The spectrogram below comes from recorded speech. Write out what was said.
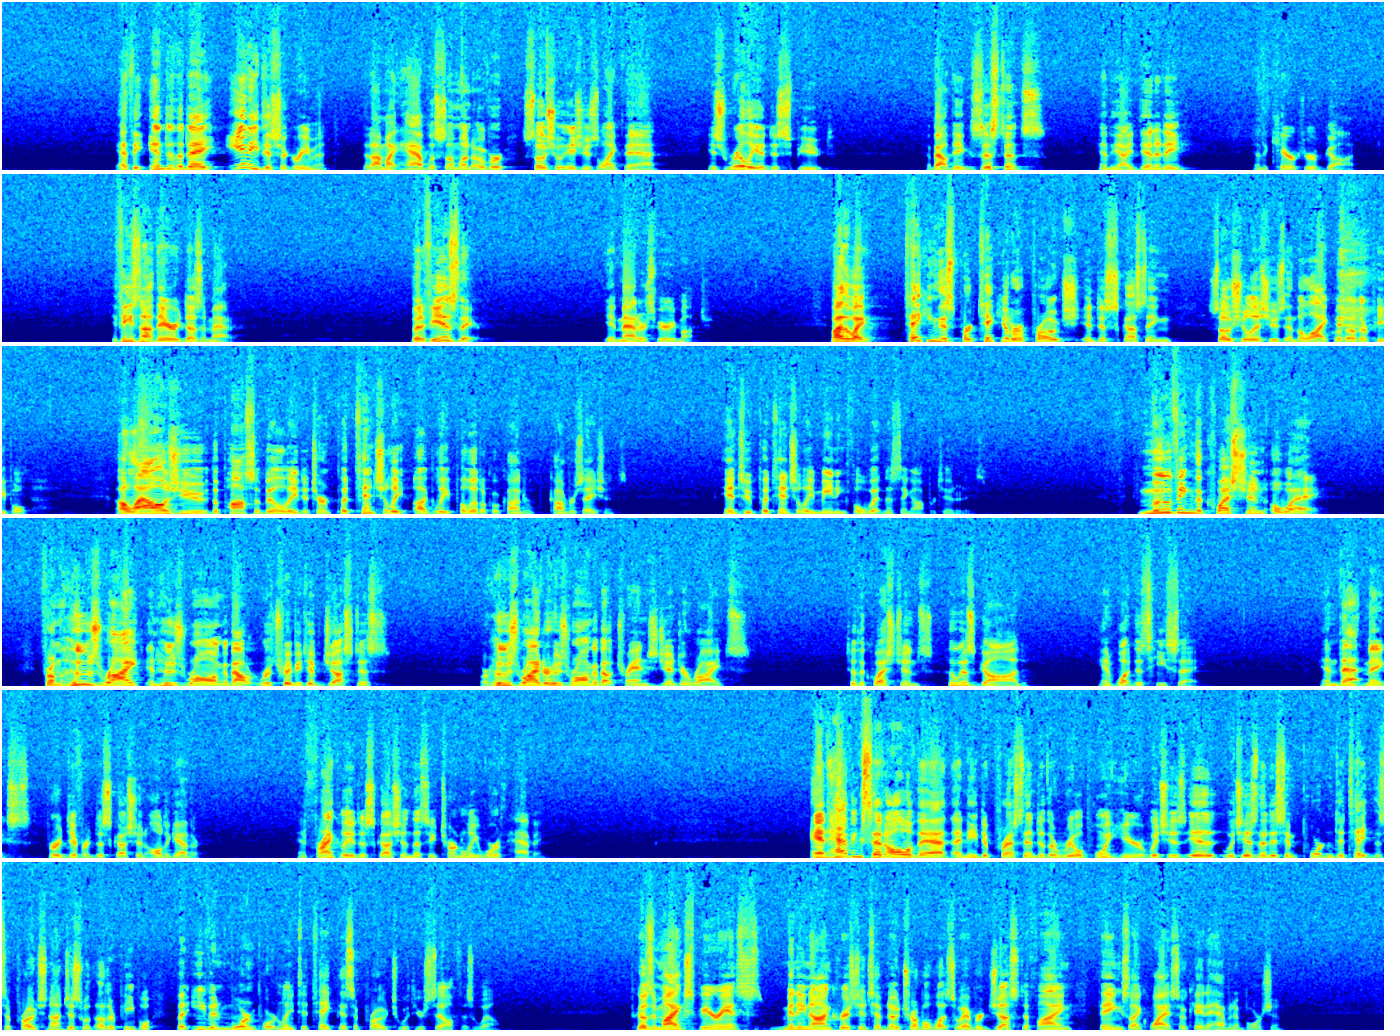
At the end of the day, any disagreement that I might have with someone over social issues like that is really a dispute about the existence and the identity and the character of God. If He's not there, it doesn't matter. But if He is there, it matters very much. By the way, taking this particular approach in discussing social issues and the like with other people allows you the possibility to turn potentially ugly political con- conversations into potentially meaningful witnessing opportunities. Moving the question away from who's right and who's wrong about retributive justice, or who's right or who's wrong about transgender rights, to the questions who is God and what does he say? And that makes for a different discussion altogether. And frankly, a discussion that's eternally worth having. And having said all of that, I need to press into the real point here, which is, is, which is that it's important to take this approach not just with other people, but even more importantly, to take this approach with yourself as well. Because in my experience, many non Christians have no trouble whatsoever justifying things like why it's okay to have an abortion.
